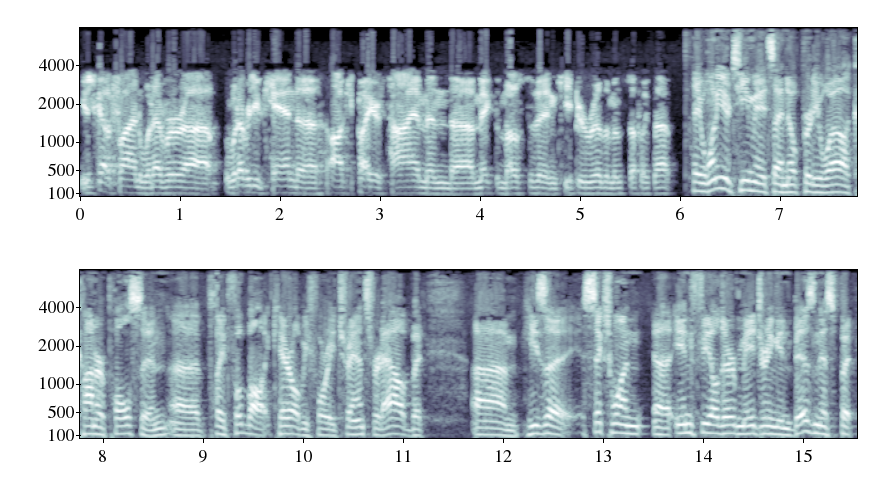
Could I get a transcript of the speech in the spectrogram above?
You just got to find whatever uh, whatever you can to occupy your time and uh, make the most of it and keep your rhythm and stuff like that. Hey, one of your teammates I know pretty well, Connor Polson, uh, played football at Carroll before he transferred out, but um, he's a six one uh, infielder majoring in business, but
